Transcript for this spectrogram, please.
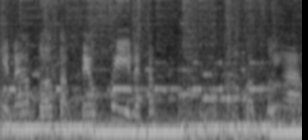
เห็นไหมครับโทรศัพท์เซลฟี่เลยครับความสวยงาม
